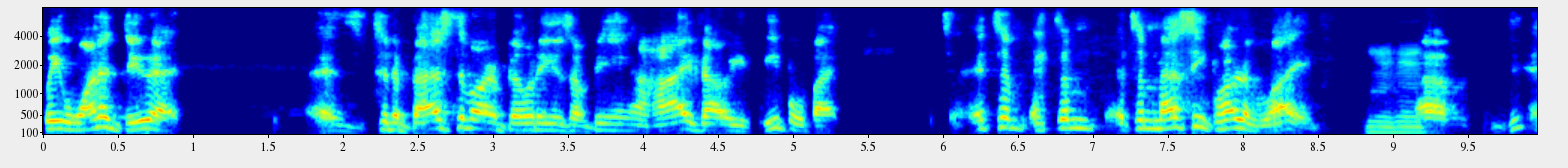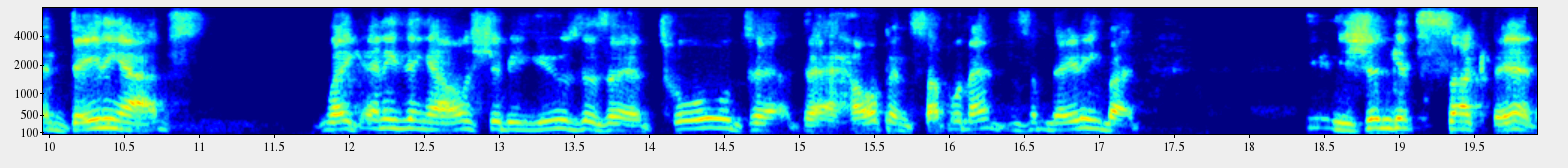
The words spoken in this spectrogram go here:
we want to do it as to the best of our abilities of being a high value people, but it's, it's a it's a it's a messy part of life. Mm-hmm. Um, and dating apps like anything else, should be used as a tool to, to help and supplement some dating, but you shouldn't get sucked in.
